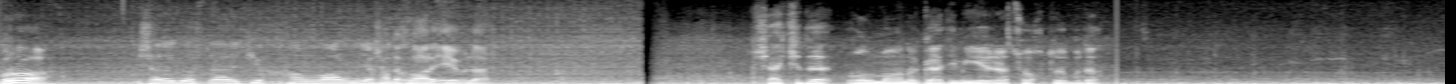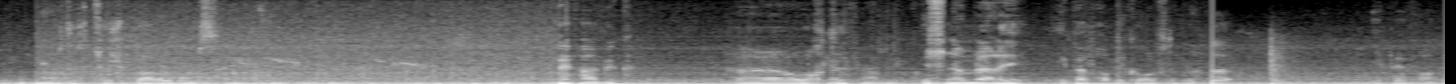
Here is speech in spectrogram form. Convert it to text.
Bura işarə göstərir ki, xanların yaşadıkları evlər. Şəkidə olmağına qədimi yerlər çoxdur. Bu da artıq çöküb dağılıb hamısı. Fabrik. Hə, o vaxtı 3 nömrəli ipək fabriki olubdu bura. İpek fabrik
